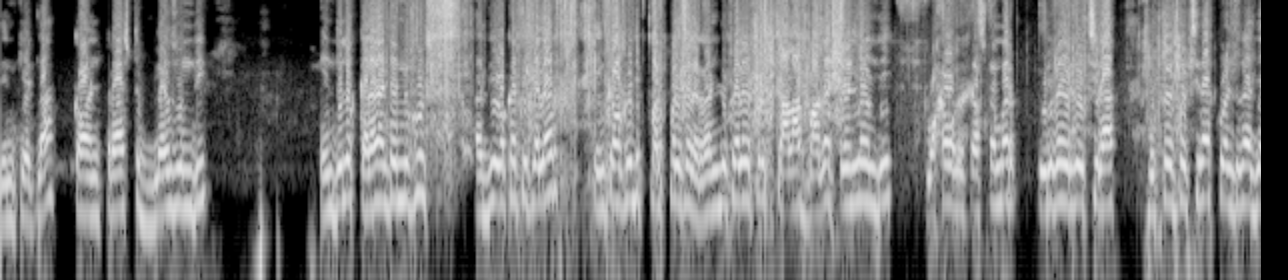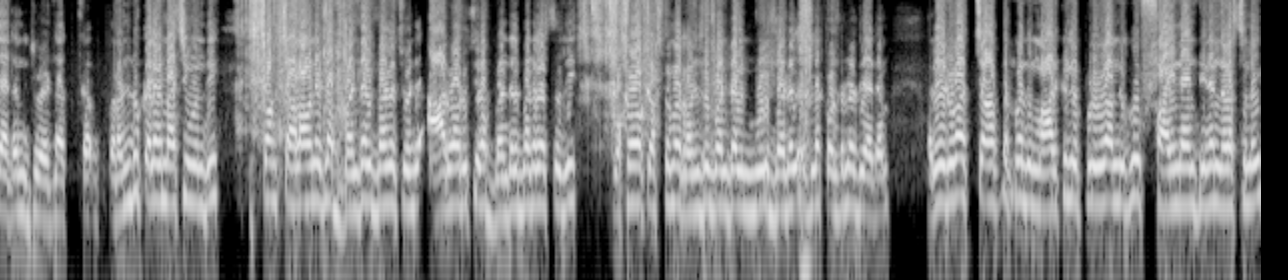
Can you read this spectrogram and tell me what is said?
దీనికి ఎట్లా? కాంట్రాస్ట్ బ్లౌజ్ ఉంది. ఇందులో కలర్ అంటే మీకు అది ఒకటి కలర్ ఇంకొకటి పర్పుల్ కలర్ రెండు కలర్ ఇప్పుడు చాలా బాగా ట్రెండ్లో ఉంది. ఒక ఒక కస్టమర్ ఇరవై ఇరవై వచ్చినా ముప్పై వచ్చినా కొంటున్నది అటెండ్ చూడండి ఇట్లా రెండు కలర్ మ్యాచింగ్ ఉంది. స్టాక్ చాలా ఉన్నాయి. ఇట్లా బండల్ బండల్ చూడండి. ఆరు ఆరు వచ్చిన బండల్ బండల్ వస్తుంది. ఒక ఒక కస్టమర్ రెండు బండల్ మూడు బండల్ ఇట్లా కొంటున్నది ఐటమ్ రేటు కూడా చాలా తక్కువ మార్కెట్లో మార్కెట్ ఎప్పుడు కూడా మీకు ఫైవ్ నైన్టీ నైన్ నడుస్తున్నాయి.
